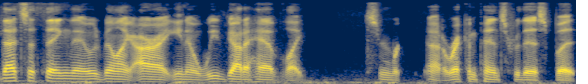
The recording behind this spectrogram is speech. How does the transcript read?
that's a thing that would be like, all right, you know, we've got to have like some uh, recompense for this, but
